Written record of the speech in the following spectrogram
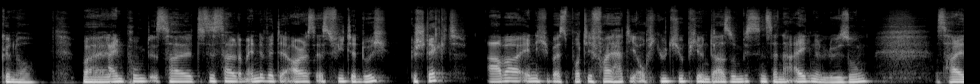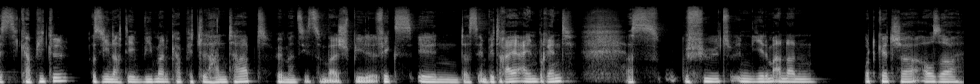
Genau. Weil ein Punkt ist halt, es ist halt am Ende wird der RSS-Feed ja durchgesteckt, aber ähnlich wie bei Spotify hat die auch YouTube hier und da so ein bisschen seine eigene Lösung. Das heißt, die Kapitel, also je nachdem, wie man Kapitel handhabt, wenn man sie zum Beispiel fix in das MP3 einbrennt, was gefühlt in jedem anderen Podcatcher außer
